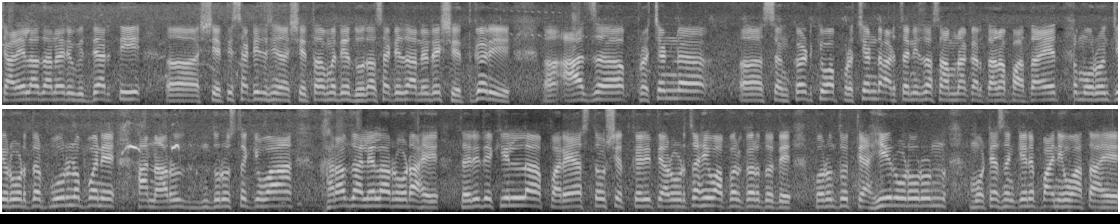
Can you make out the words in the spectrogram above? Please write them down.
शाळेला जाणारे विद्यार्थी शेतीसाठी शेतामध्ये दुधासाठी जाणारे शेतकरी आज प्रचंड संकट किंवा प्रचंड अडचणीचा सामना करताना पाहतायत. मोरोंची रोड तर पूर्णपणे हा नारू दुरुस्त किंवा खराब झालेला रोड आहे. तरी देखील पर्यायस्तव शेतकरी त्या रोडचाही वापर करत होते. परंतु त्याही रोडवरून मोठ्या संख्येने पाणी वाहत आहे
